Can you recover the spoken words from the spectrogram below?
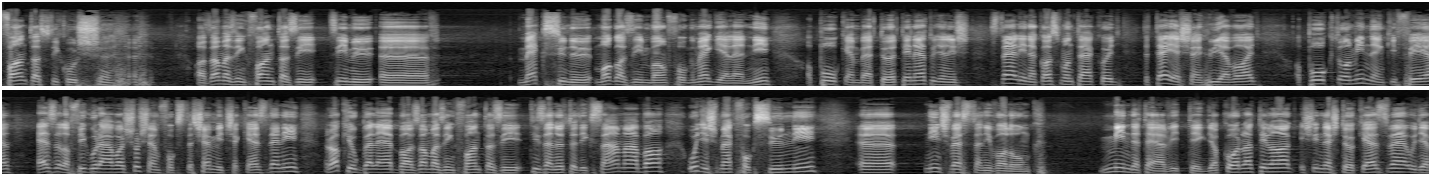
Fantasztikus, az Amazing Fantasy című megszűnő magazinban fog megjelenni a pókember történet, ugyanis Stanleynek azt mondták, hogy te teljesen hülye vagy, a póktól mindenki fél, ezzel a figurával sosem fogsz te semmit se kezdeni, rakjuk bele ebbe az Amazing Fantasy 15. számába, úgyis meg fog szűnni, nincs veszteni valónk. Mindet elvitték gyakorlatilag, és innestől kezdve ugye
